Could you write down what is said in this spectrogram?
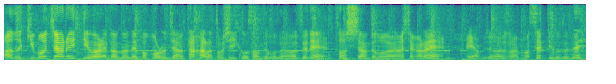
あの気持ち悪いって言われたのはね、ポポロンちゃん、田原俊彦さんでございますね。トシちゃんでございましたからね。はいやめてくださいませっていうことでね。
